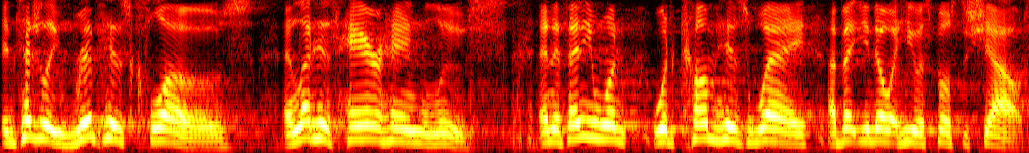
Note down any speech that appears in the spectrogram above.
intentionally rip his clothes and let his hair hang loose. And if anyone would come his way, I bet you know what he was supposed to shout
